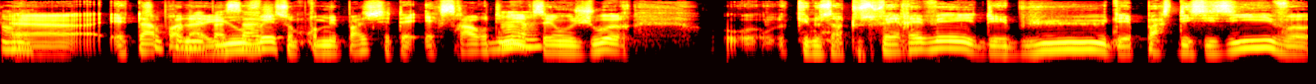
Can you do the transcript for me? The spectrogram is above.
ah étape à la Juve, son premier passage, c'était extraordinaire. Mm. C'est un joueur qui nous a tous fait rêver, des buts, des passes décisives.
